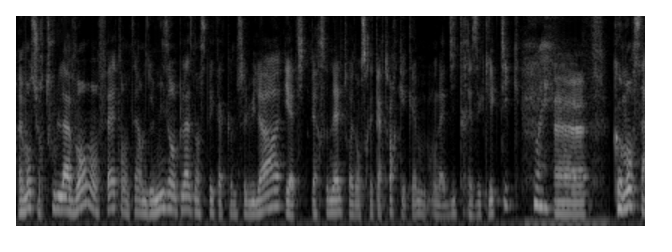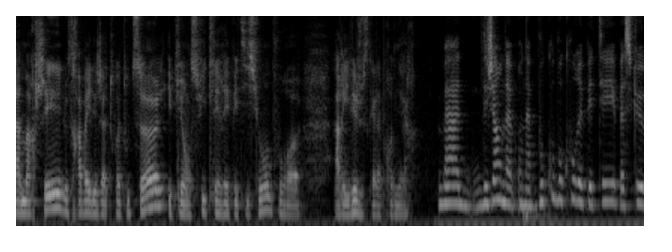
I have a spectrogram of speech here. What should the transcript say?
vraiment surtout l'avant en fait, en termes de mise en place d'un spectacle comme celui-là, et à titre personnel, toi dans ce répertoire qui est quand même, on l'a dit, très éclectique. comment ça a marché, le travail déjà toi toute seule, et puis ensuite les répétitions pour arriver jusqu'à la première? Bah, déjà, on a, on a beaucoup, beaucoup répété parce que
